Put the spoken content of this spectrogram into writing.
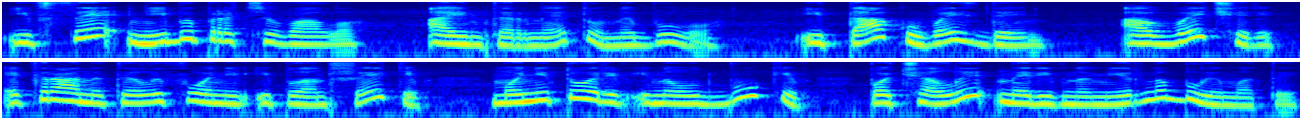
І все ніби працювало, а інтернету не було. І так увесь день. А ввечері екрани телефонів і планшетів, моніторів і ноутбуків почали нерівномірно блимати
